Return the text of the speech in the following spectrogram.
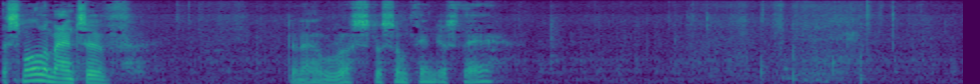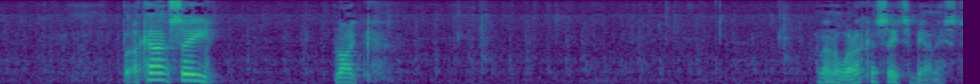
a small amount of don't know rust or something just there. But I can't see like I don't know what I can see to be honest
